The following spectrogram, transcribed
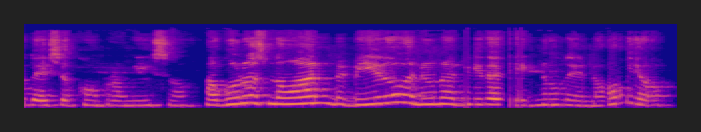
de su compromiso. Algunos no han vivido en una vida digna de novio.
